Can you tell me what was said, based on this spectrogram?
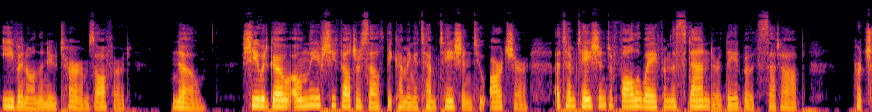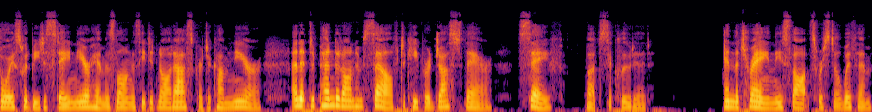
even on the new terms offered. No, she would go only if she felt herself becoming a temptation to Archer, a temptation to fall away from the standard they had both set up. Her choice would be to stay near him as long as he did not ask her to come nearer, and it depended on himself to keep her just there, safe but secluded. In the train these thoughts were still with him;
